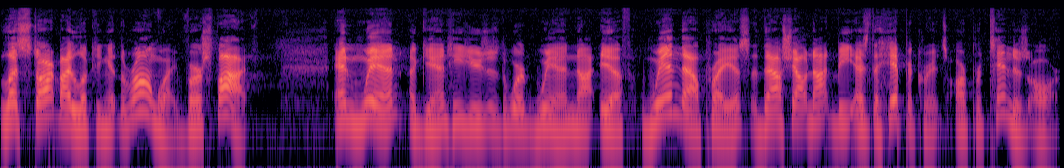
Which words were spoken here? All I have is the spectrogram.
Let's start by looking at the wrong way. Verse 5. And when, again, he uses the word when, not if, when thou prayest, thou shalt not be as the hypocrites or pretenders are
